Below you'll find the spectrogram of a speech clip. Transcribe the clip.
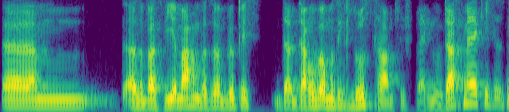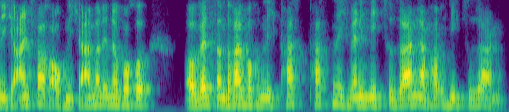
Ähm, also was wir machen, wir wirklich, da, darüber muss ich Lust haben zu sprechen. Und das merke ich, ist nicht einfach, auch nicht einmal in der Woche. Aber wenn es dann drei Wochen nicht passt, passt nicht. Wenn ich nichts zu sagen habe, habe ich nichts zu sagen.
